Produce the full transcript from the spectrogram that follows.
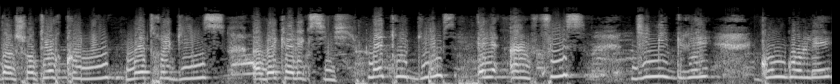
D'un chanteur connu, Maître Gims, avec Alexis. Maître Gims est un fils d'immigrés congolais.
